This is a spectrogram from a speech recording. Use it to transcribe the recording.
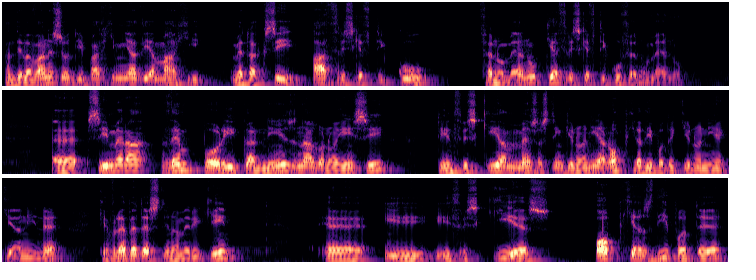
Αντιλαμβάνεσαι ότι υπάρχει μια διαμάχη μεταξύ αθρησκευτικού φαινομένου και θρησκευτικού φαινομένου. Ε, σήμερα δεν μπορεί κανείς να αγνοήσει την θρησκεία μέσα στην κοινωνία, οποιαδήποτε κοινωνία και αν είναι. Και βλέπετε στην Αμερική ε, οι, οι θρησκείες οποιασδήποτε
